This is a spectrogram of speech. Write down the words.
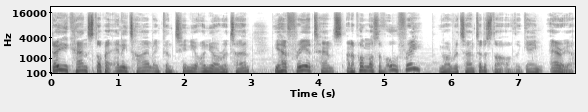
Though you can stop at any time and continue on your return, you have three attempts and upon loss of all three, you are returned to the start of the game area.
